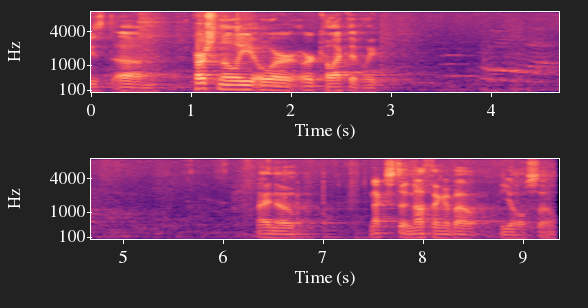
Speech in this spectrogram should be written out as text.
You, um, personally or, or collectively? I know next to nothing about y'all, so.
